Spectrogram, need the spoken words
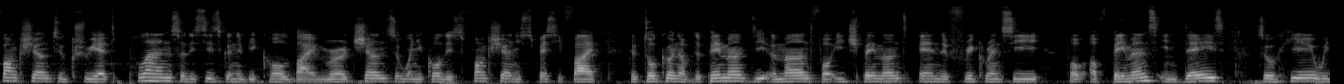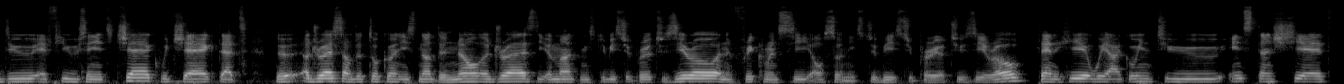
function to create plans. So this is going to be called by merchant. So when you call this function you specify the token of the payment the amount for each payment and the frequency for, of payments in days. So here we do a few sanity check. We check that the address of the token is not the null address. The amount needs to be superior to zero and the frequency also needs to be superior to zero. Then here we are going to instantiate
